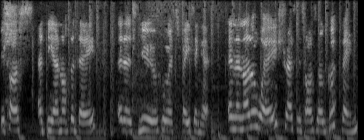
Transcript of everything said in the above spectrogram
because at the end of the day, it is you who is facing it. In another way, stress is also a good thing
